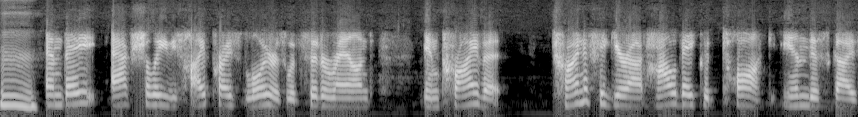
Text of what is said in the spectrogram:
Mm. And they actually, these high priced lawyers would sit around in private trying to figure out how they could talk in this guy's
